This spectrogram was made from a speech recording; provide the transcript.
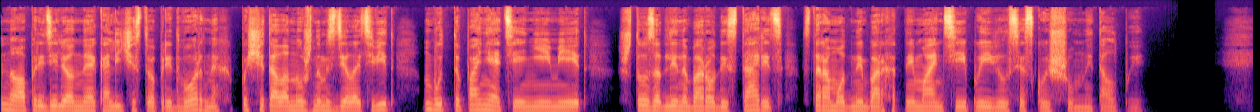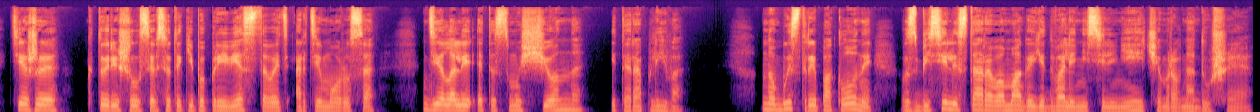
Но определенное количество придворных посчитало нужным сделать вид, будто понятия не имеет, что за длиннобородый старец в старомодной бархатной мантии появился сквозь шумной толпы. Те же, кто решился все таки поприветствовать Артеморуса, делали это смущенно и торопливо. Но быстрые поклоны взбесили старого мага едва ли не сильнее, чем равнодушие.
